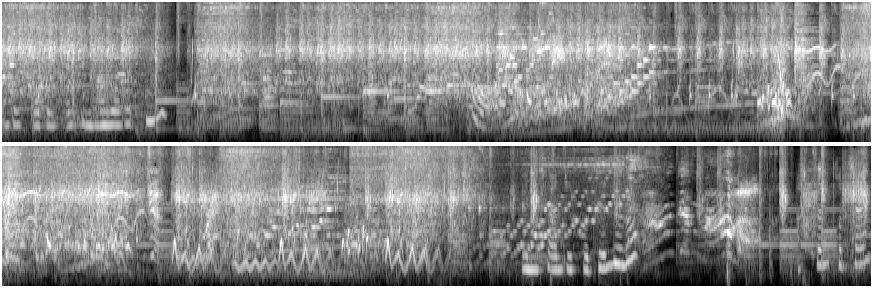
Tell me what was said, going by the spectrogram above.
Und das das offensive Team. Prozent nur noch. come to mama. 18 Prozent.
